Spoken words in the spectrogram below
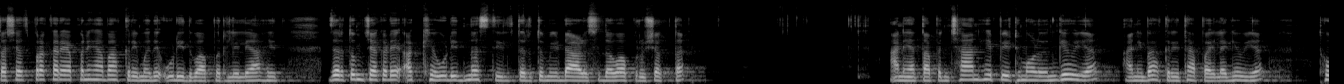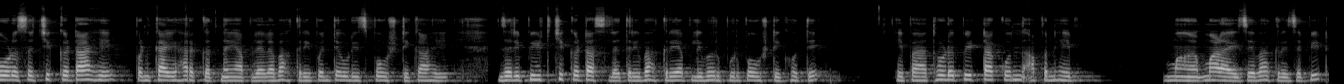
तशाच प्रकारे आपण ह्या भाकरीमध्ये उडीद वापरलेले आहेत. जर तुमच्याकडे अख्खे उडीद नसतील तर तुम्ही डाळसुद्धा वापरू शकता. आणि आता आपण छान हे पीठ मळून घेऊया आणि भाकरी थापायला घेऊया. थोडंसं चिकट आहे पण काही हरकत नाही. आपल्याला भाकरी पण तेवढीच पौष्टिक आहे. जरी पीठ चिकट असलं तरी भाकरी आपली भरपूर पौष्टिक होते. हे पहा थोडं पीठ टाकून आपण हे म मळायचं आहे भाकरीचं पीठ.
